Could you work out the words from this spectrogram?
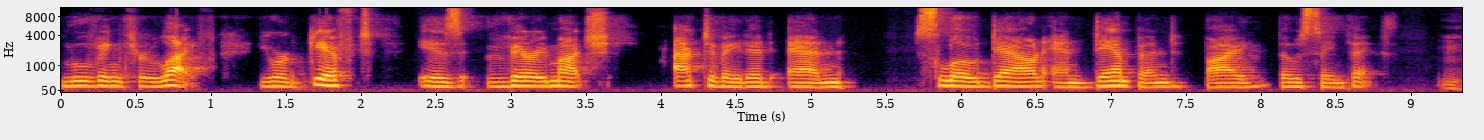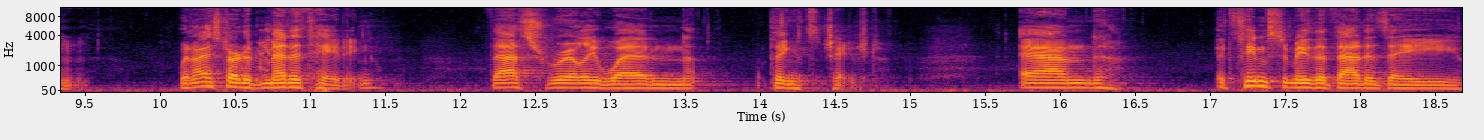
moving through life, your gift is very much activated and slowed down and dampened by those same things. Mm-hmm. When I started meditating, that's really when things changed. And it seems to me that that is a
